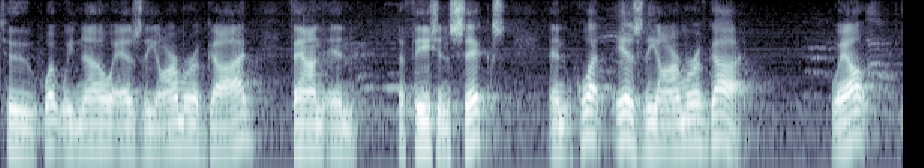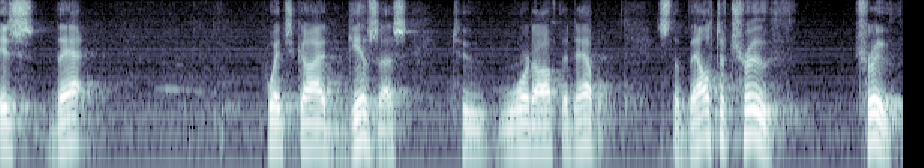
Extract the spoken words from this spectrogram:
to what we know as the armor of God found in Ephesians 6. And what is the armor of God? Well, it's that which God gives us to ward off the devil. It's the belt of truth. Truth.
